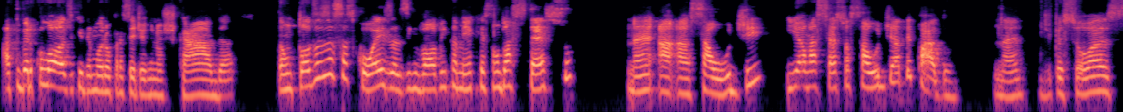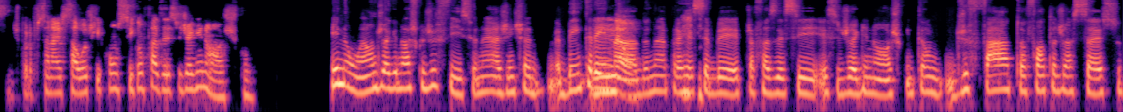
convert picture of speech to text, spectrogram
a tuberculose que demorou para ser diagnosticada. Então, todas essas coisas envolvem também a questão do acesso né, à, à saúde e ao acesso à saúde adequado, né, de pessoas, de profissionais de saúde que consigam fazer esse diagnóstico. E não é um diagnóstico difícil, né? A gente é, é bem treinado, não. né, para receber, para fazer esse, esse diagnóstico. Então, de fato, a falta de acesso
